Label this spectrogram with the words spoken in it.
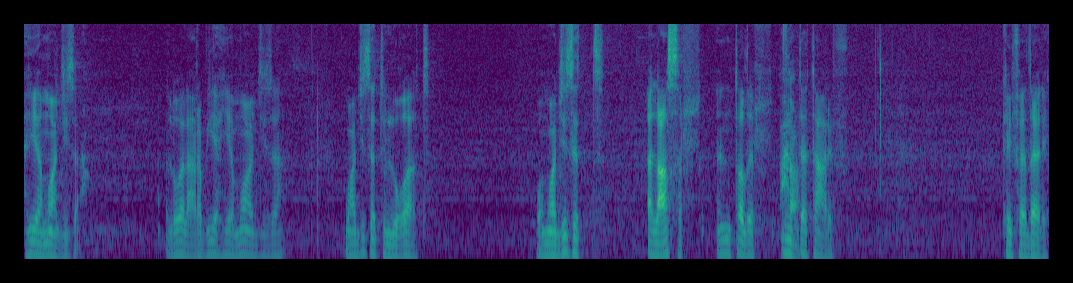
هي معجزة. اللغة العربية هي معجزة معجزة اللغات ومعجزة العصر. انتظر حتى نعم. تعرف كيف ذلك.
